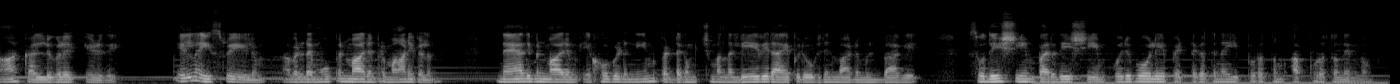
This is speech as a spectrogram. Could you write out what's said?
ആ കല്ലുകളിൽ എഴുതി. എല്ലാ ഇസ്രയേലും അവരുടെ മൂപ്പന്മാരും പ്രമാണികളും ന്യായാധിപന്മാരും യഹോബയുടെ നിയമപ്പെട്ടകം ചുമന്ന ലേവ്യരായ പുരോഹിതന്മാരുടെ മുൻപാകെ സ്വദേശിയും പരദേശിയും ഒരുപോലെ പെട്ടകത്തിന് ഇപ്പുറത്തും അപ്പുറത്തും നിന്നു.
